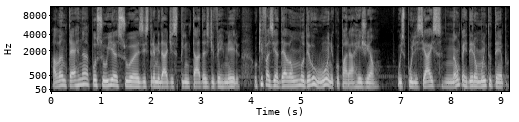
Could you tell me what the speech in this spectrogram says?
A lanterna possuía suas extremidades pintadas de vermelho, o que fazia dela um modelo único para a região. Os policiais não perderam muito tempo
